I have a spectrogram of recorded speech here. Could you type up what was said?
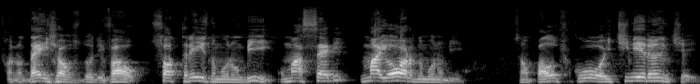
foram 10 jogos do Dorival, só três no Morumbi, uma série maior no Morumbi. São Paulo ficou itinerante aí.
